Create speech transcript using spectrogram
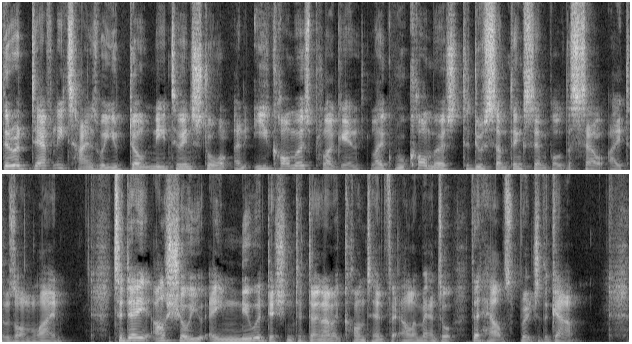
There are definitely times where you don't need to install an e-commerce plugin like WooCommerce to do something simple to sell items online. Today, I'll show you a new addition to dynamic content for Elementor that helps bridge the gap.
